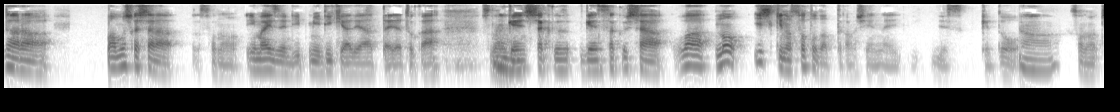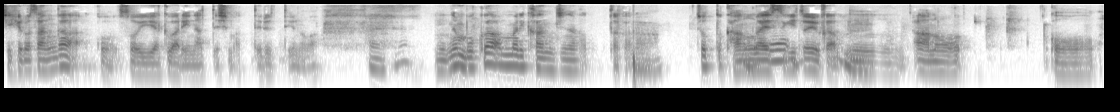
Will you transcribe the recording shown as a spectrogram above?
だから、まあもしかしたら、その、今泉力也であったりだとか、そのうん。原作、原作者は、の意識の外だったかもしれないですけど、あその千尋さんが、こう、そういう役割になってしまってるっていうのは、うんでも僕はあんまり感じなかったかな。ちょっと考えすぎというか、ううんん、あの、こう、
